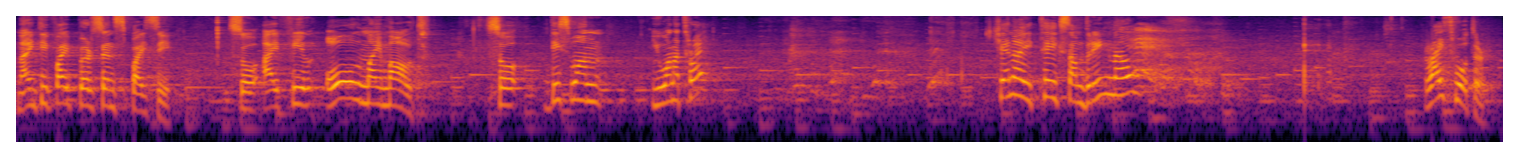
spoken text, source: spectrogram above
95% spicy. So I feel all my mouth. So this one, you wanna try? Can I take some drink now? Rice water.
